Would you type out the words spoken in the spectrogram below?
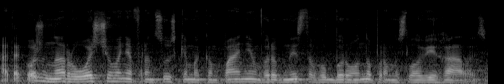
а також нарощування французькими компаніями виробництва в оборонно-промисловій галузі.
